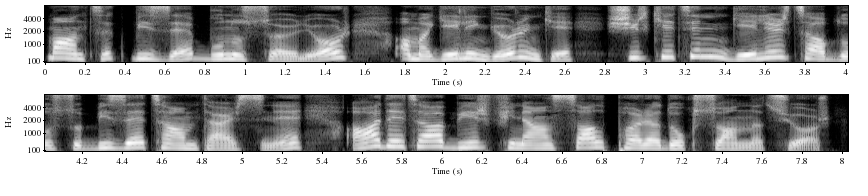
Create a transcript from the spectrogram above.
Mantık bize bunu söylüyor ama gelin görün ki şirketin gelir tablosu bize tam tersine adeta bir finansal paradoksu anlatıyor.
